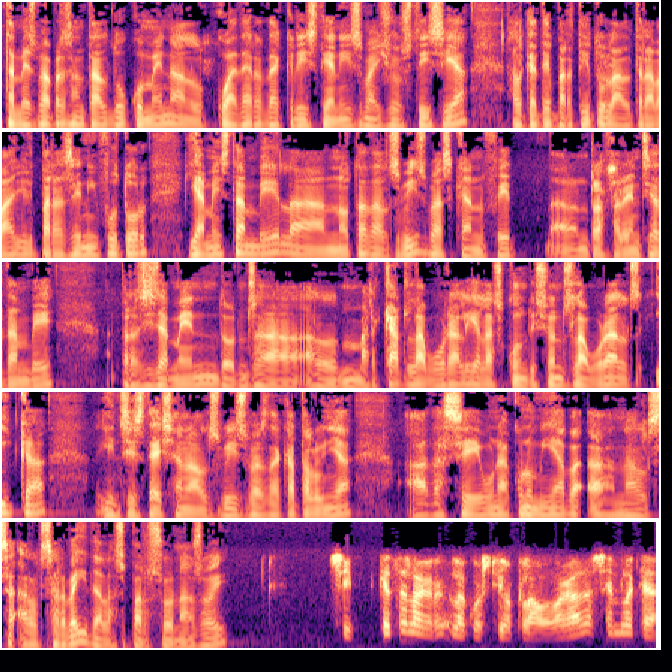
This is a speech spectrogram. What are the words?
també es va presentar el document el Quadern de Cristianisme i Justícia, el que té per títol El treball present i futur, i a més també la nota dels bisbes, que han fet en referència també precisament doncs, al mercat laboral i a les condicions laborals, i que, insisteixen els bisbes de Catalunya, ha de ser una economia en el, al servei de les persones, oi? Sí, aquesta és la, la qüestió clau. A vegades sembla que,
